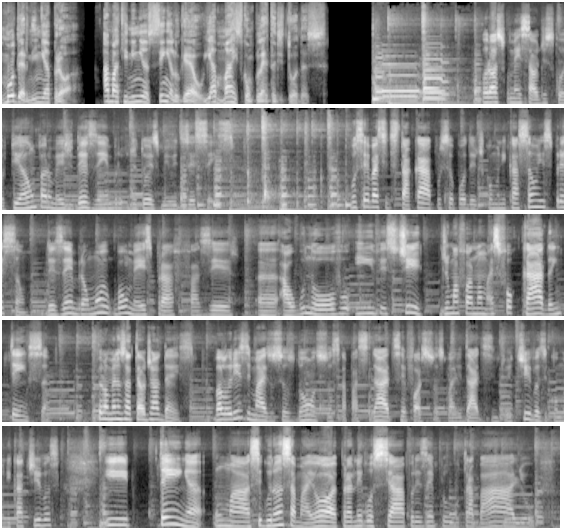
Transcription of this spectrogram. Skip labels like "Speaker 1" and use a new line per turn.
Moderninha Pro. A maquininha sem aluguel e a mais completa de todas.
Horóscopo mensal de escorpião para o mês de dezembro de 2016. Você vai se destacar por seu poder de comunicação e expressão. Dezembro é um bom mês para fazer uh, algo novo e investir de uma forma mais focada, intensa, pelo menos até o dia 10. Valorize mais os seus dons, suas capacidades, reforce suas qualidades intuitivas e comunicativas e tenha uma segurança maior para negociar, por exemplo, o trabalho,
